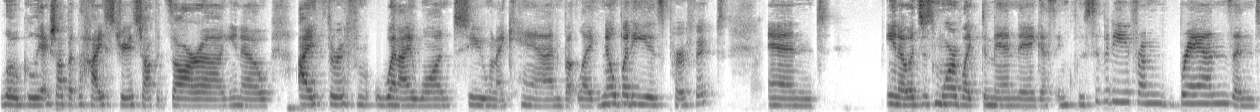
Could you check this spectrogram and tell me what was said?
locally i shop at the high street I shop at zara you know i thrift when i want to when i can but like nobody is perfect. And you know it's just more of like demanding i guess inclusivity from brands. And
